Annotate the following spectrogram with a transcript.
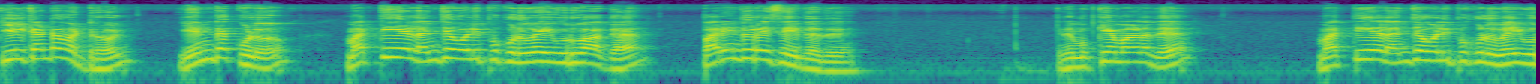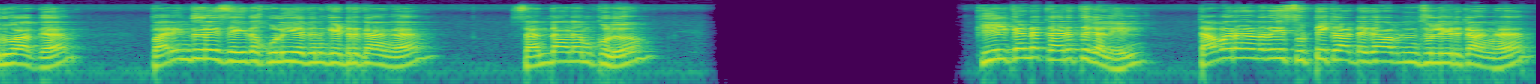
கீழ்கண்டவற்றுள் எந்த குழு மத்திய லஞ்ச ஒழிப்பு குழுவை உருவாக்க பரிந்துரை செய்தது? இது முக்கியமானது. மத்திய லஞ்ச ஒழிப்பு குழுவை உருவாக்க பரிந்துரை செய்த குழு எதுன்னு கேட்டிருக்காங்க? சந்தானம் குழு. கீழ்கண்ட கருத்துகளில் தவறானதை சுட்டிக்காட்டுக அப்படின்னு சொல்லியிருக்காங்க.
